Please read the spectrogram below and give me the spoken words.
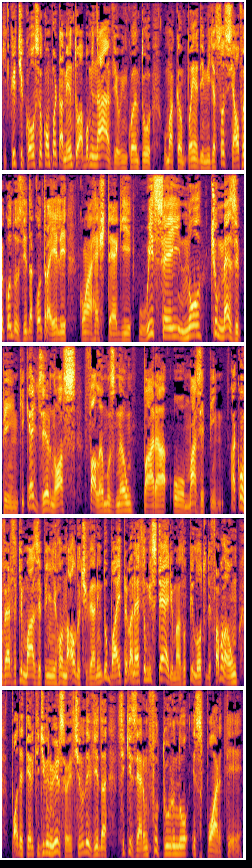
que criticou seu comportamento abominável enquanto uma campanha de mídia social foi conduzida contra ele com a hashtag We Say No to Mazepin, que quer dizer nós falamos não para o Mazepin. A conversa que Mazepin e Ronaldo tiveram em Dubai permanece um mistério, mas o piloto de Fórmula 1 pode ter que diminuir seu estilo de vida se quiser um futuro no esporte.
